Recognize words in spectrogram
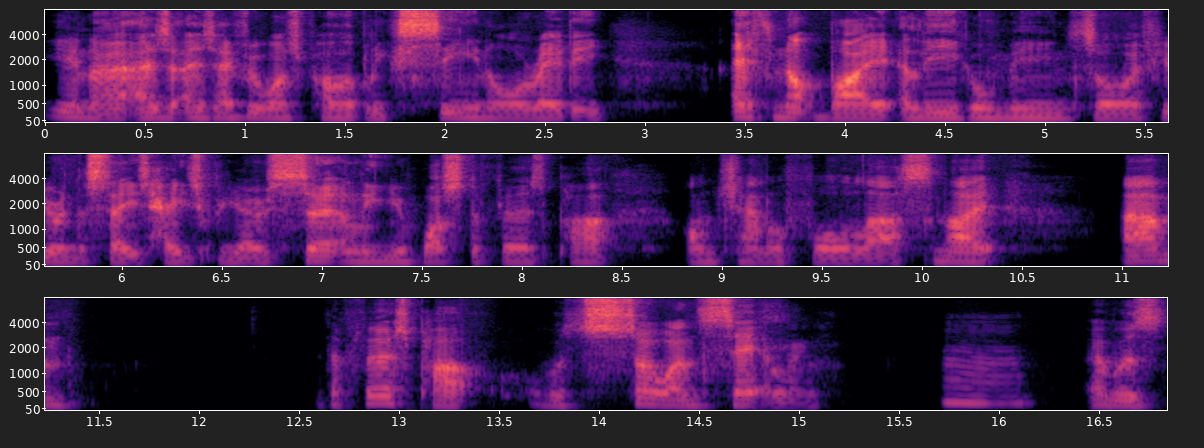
you know, as as everyone's probably seen already, if not by illegal means or if you're in the states, HBO. Certainly, you've watched the first part on Channel Four last night. Um, the first part was so unsettling. Mm. It was.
